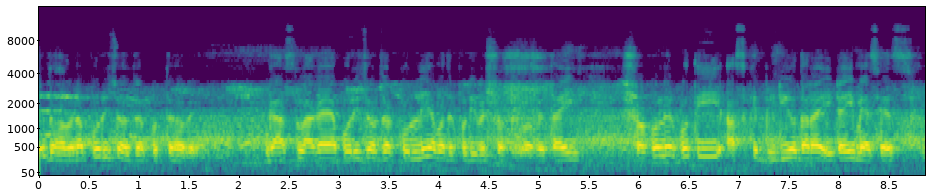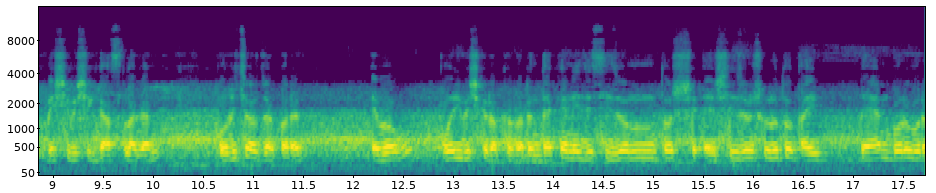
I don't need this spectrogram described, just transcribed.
শুধু হবে না, পরিচর্যা করতে হবে। গাছ লাগায়া পরিচর্যা করলেই আমাদের পরিবেশ রক্ষা হবে। তাই সকলের প্রতি আজকে ভিডিও দ্বারা এটাই মেসেজ বেশি বেশি গাছ লাগান, পরিচর্যা করেন এবং পরিবেশকে রক্ষা করেন। দেখেন এই যে সিজন তো সিজন শুরু তো তাই ভ্যান বড় বড়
